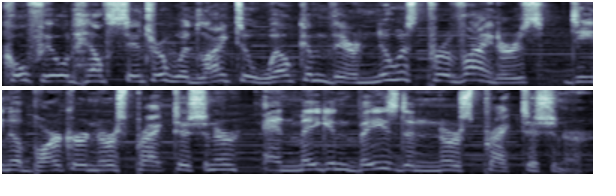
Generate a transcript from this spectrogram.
Coalfield Health Center would like to welcome their newest providers, Dina Barker, nurse practitioner, and Megan Baisden, nurse practitioner.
